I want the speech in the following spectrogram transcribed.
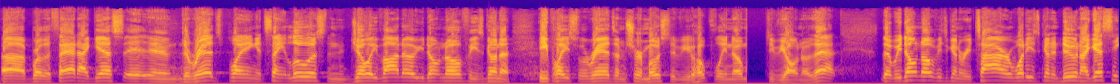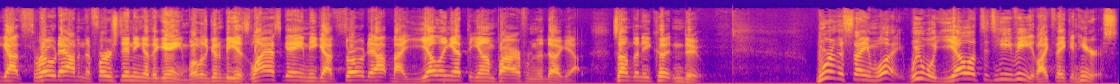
uh, brother Thad. I guess and the Reds playing at St. Louis, and Joey Votto. You don't know if he's gonna. He plays for the Reds. I'm sure most of you, hopefully, know. Most of you all know that. That we don't know if he's going to retire, what he's going to do, and I guess he got thrown out in the first inning of the game. What was going to be his last game, he got thrown out by yelling at the umpire from the dugout. Something he couldn't do. We're the same way. We will yell at the TV like they can hear us.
